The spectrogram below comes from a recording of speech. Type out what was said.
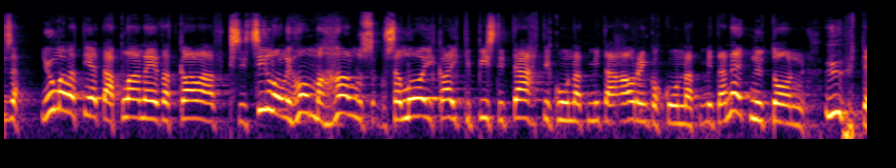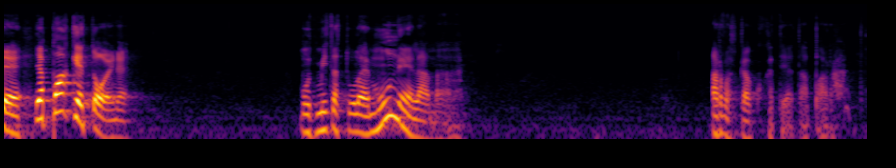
Tiedätkö, Jumala tietää planeetat, galaksit. Silloin oli homma hallussa, kun se loi kaikki, pisti tähtikunnat, mitä aurinkokunnat, mitä ne nyt on, yhteen ja paketoi ne. Mutta mitä tulee mun elämään? Arvatkaa, kuka tietää parhaiten.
